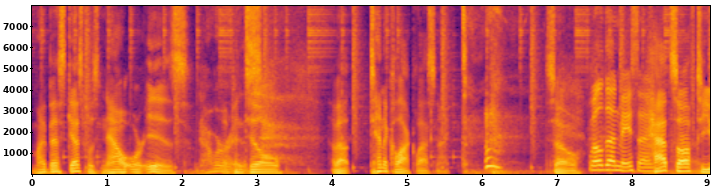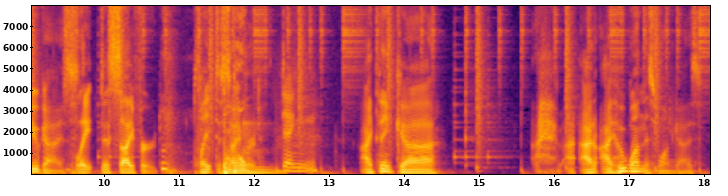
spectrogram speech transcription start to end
my best guess was now or is Now or up is. until about 10 o'clock last night. so well done, Mason. hats off to you guys. plate deciphered. Plate deciphered. Ding. I think uh, I, I, I who won this one, guys?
